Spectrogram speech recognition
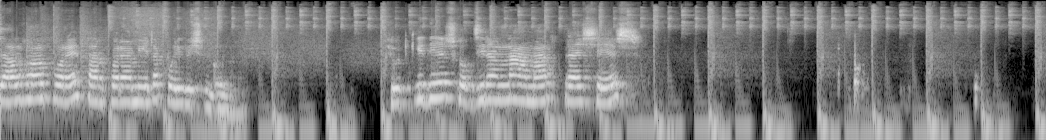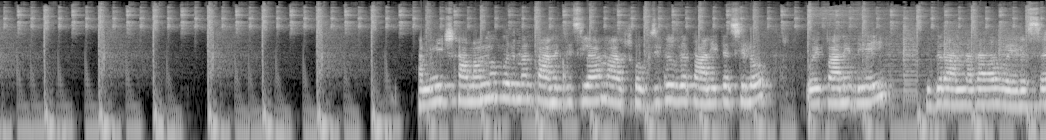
জাল হওয়ার পরে তারপরে আমি এটা পরিবেশন করব। চুটকি দিয়ে সবজি রান্না আমার প্রায় শেষ। আমি সামান্য পরিমাণ পানি দিয়েছিলাম আর সবজিতে যে পানিটা ছিল, ওই পানি দিয়েই কিন্তু রান্নাটা আমার হয়ে গেছে।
